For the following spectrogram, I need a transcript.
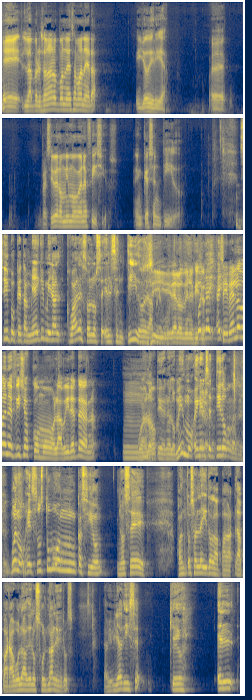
Eh, la persona lo pone de esa manera y yo diría, eh, ¿recibe los mismos beneficios? ¿En qué sentido? Sí, porque también hay que mirar cuáles son los el sentido de la Sí, pregunta. de los beneficios. Porque hay- hay- Si ven los beneficios como la vida eterna, Mm, Bueno. no tiene lo mismo. En el sentido. mismo en ese sentido, Bueno. Jesús tuvo en una ocasión, no sé cuántos han leído la, la parábola de los jornaleros. La Biblia dice que él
